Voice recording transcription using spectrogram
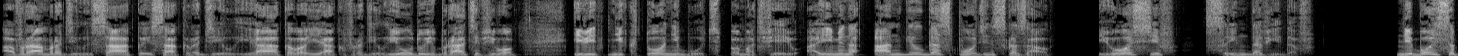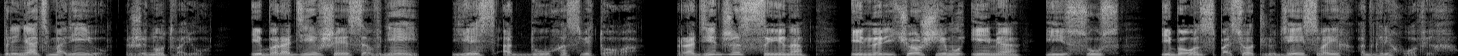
Авраам родил Исаака, Исаак родил Иакова, Иаков родил Иуду и братьев его. И ведь не кто-нибудь по Матфею, а именно ангел Господень сказал «Иосиф, сын Давидов». «Не бойся принять Марию, жену твою, ибо родившееся в ней есть от Духа Святого. Родит же сына, и наречешь ему имя Иисус, ибо он спасет людей своих от грехов их.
